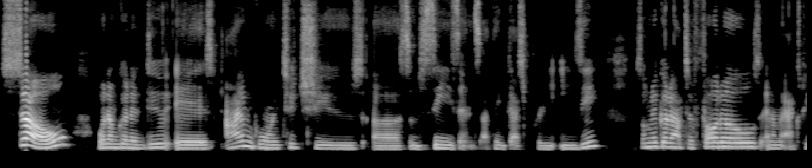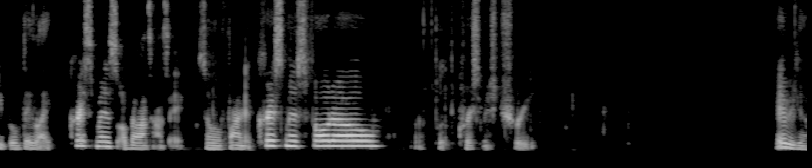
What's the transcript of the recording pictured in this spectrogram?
So what I'm going to do is I'm going to choose uh, some seasons. I think that's pretty easy. So I'm going to go down to photos and I'm going to ask people if they like Christmas or Valentine's Day. So find a Christmas photo. Let's put Christmas tree. There we go.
